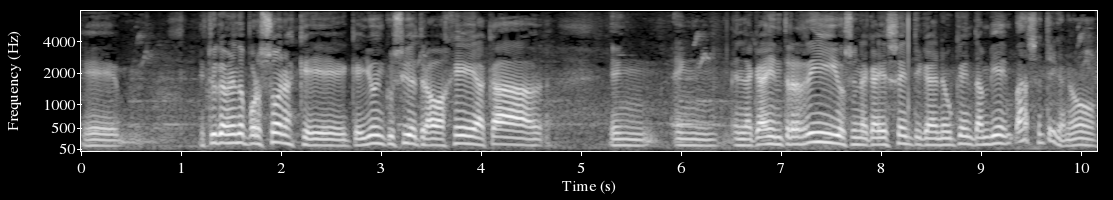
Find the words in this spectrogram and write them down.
Eh, estoy caminando por zonas que, yo inclusive trabajé acá en, la calle Entre Ríos, en la calle céntrica de Neuquén también. Ah, céntrica no.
